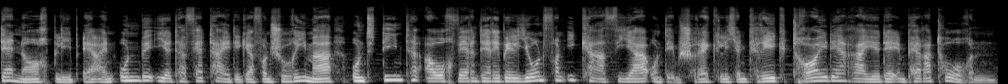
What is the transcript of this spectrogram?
Dennoch blieb er ein unbeirrter Verteidiger von Shurima und diente auch während der Rebellion von Ikathia und dem schrecklichen Krieg treu der Reihe der Imperatoren.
